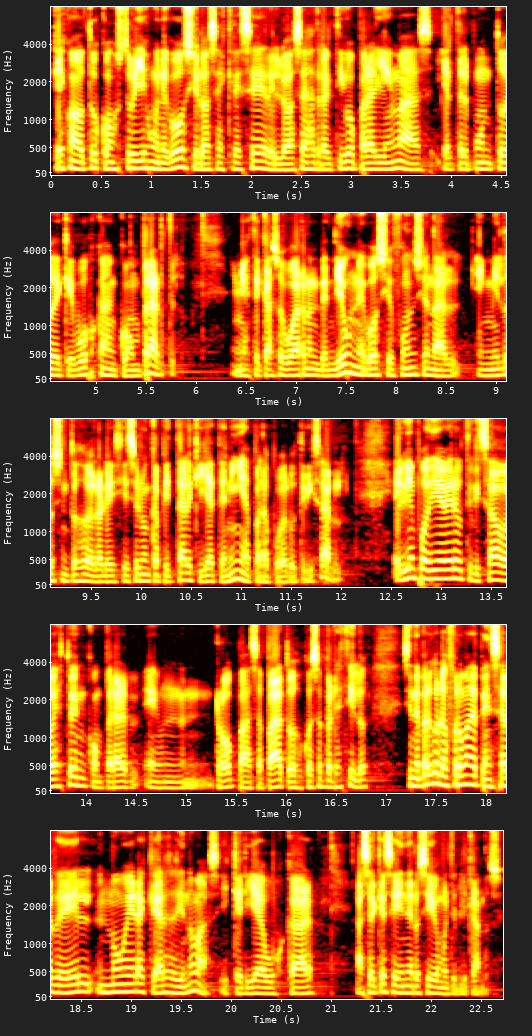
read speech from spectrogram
que es cuando tú construyes un negocio, lo haces crecer lo haces atractivo para alguien más y al tal punto de que buscan comprártelo. En este caso, Warren vendió un negocio funcional en 1.200 dólares y ese era un capital que ya tenía para poder utilizarlo. Él bien podía haber utilizado esto en comprar ropa, zapatos cosas por el estilo. Sin embargo, la forma de pensar de él no era quedarse haciendo más y quería buscar hacer que ese dinero siga multiplicándose.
